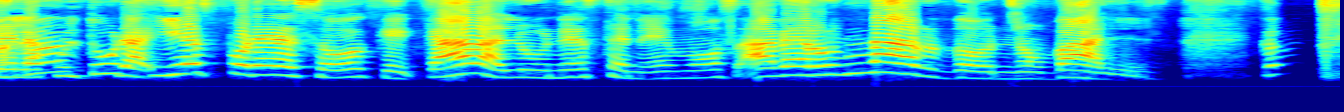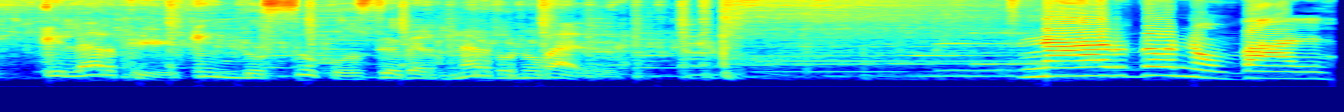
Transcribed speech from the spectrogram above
De la cultura. Y es por eso que cada lunes tenemos a Bernardo Noval. El arte en los ojos de Bernardo Noval. Bernardo Noval.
